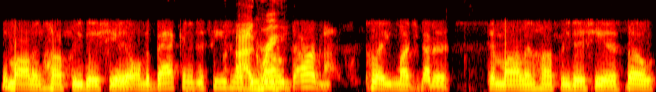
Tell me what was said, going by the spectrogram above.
than Marlon Humphrey this year. On the back end of the season, I, I think agree. Ronald Darby played much better than Marlon Humphrey this year. So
